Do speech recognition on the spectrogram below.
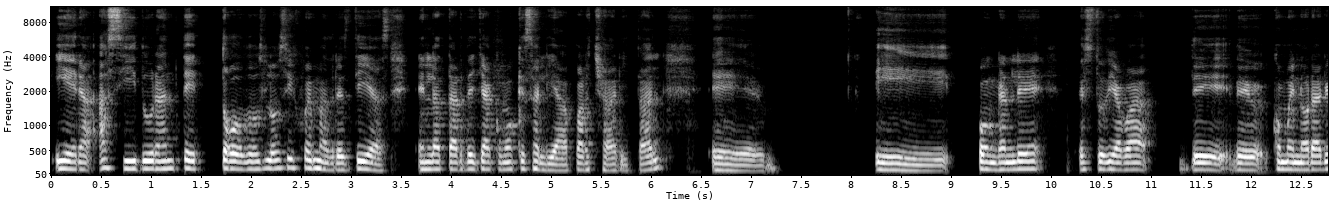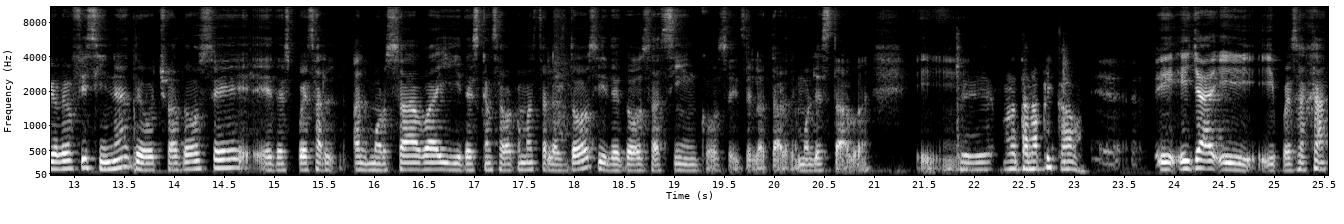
y era así durante todos los hijos de madres días. En la tarde ya como que salía a parchar y tal. Eh, y pónganle, estudiaba de, de, como en horario de oficina, de 8 a 12, eh, después almorzaba y descansaba como hasta las 2 y de 2 a 5 o 6 de la tarde molestaba. Y, sí, no tan aplicado. Eh, y, y, ya, y, y, pues ajá,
